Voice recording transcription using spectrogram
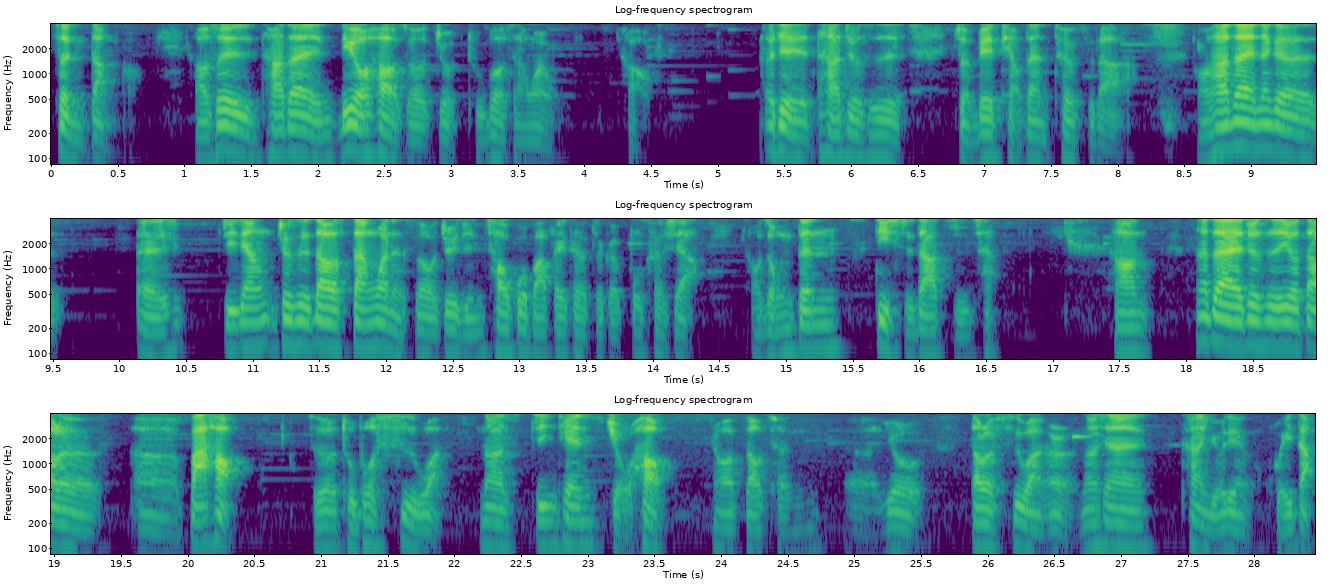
震荡啊！好，所以他在六号的时候就突破三万五，好，而且他就是准备挑战特斯拉。好，他在那个呃即将就是到三万的时候就已经超过巴菲特这个伯克夏，好荣登第十大资产。好，那再就是又到了呃八号，就突破四万。那今天九号。然后早晨，呃，又到了四万二，那现在看有点回档，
